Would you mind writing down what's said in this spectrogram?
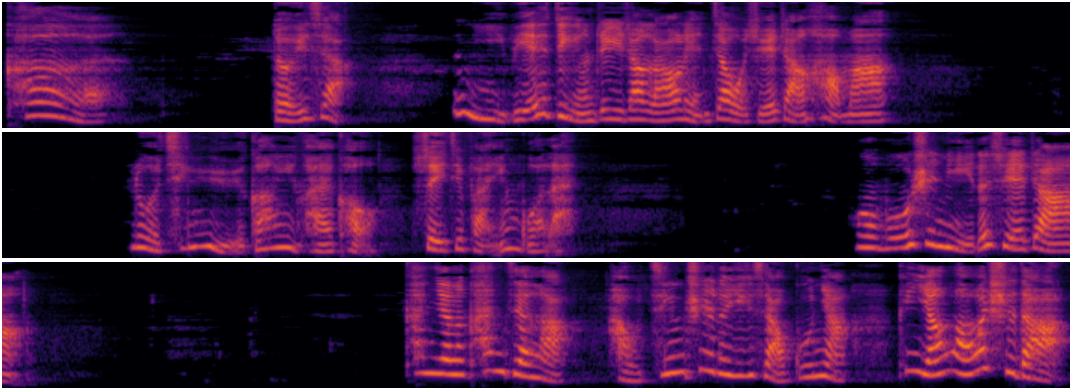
看，等一下，你别顶着一张老脸叫我学长好吗？洛青雨刚一开口，随即反应过来：“我不是你的学长。”看见了，看见了，好精致的一个小姑娘，跟洋娃娃似的。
